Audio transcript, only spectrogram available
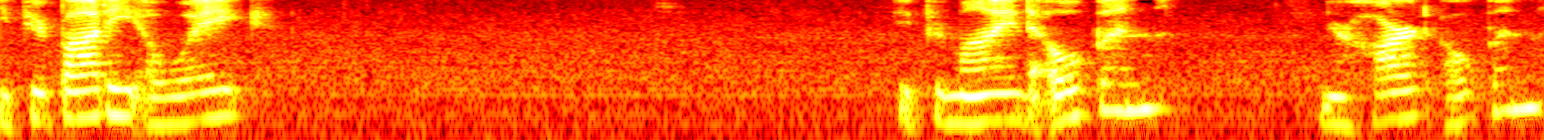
Keep your body awake. Keep your mind open, your heart open.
